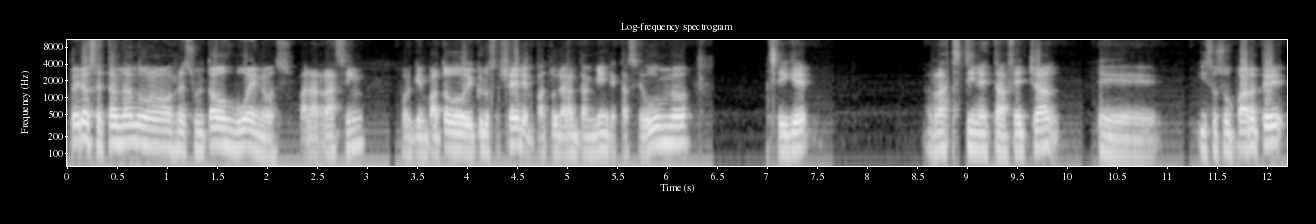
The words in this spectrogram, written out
Pero se están dando unos resultados buenos para Racing, porque empató Godoy Cruz ayer, empató Huracán también, que está segundo. Así que Racing esta fecha eh, hizo su parte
